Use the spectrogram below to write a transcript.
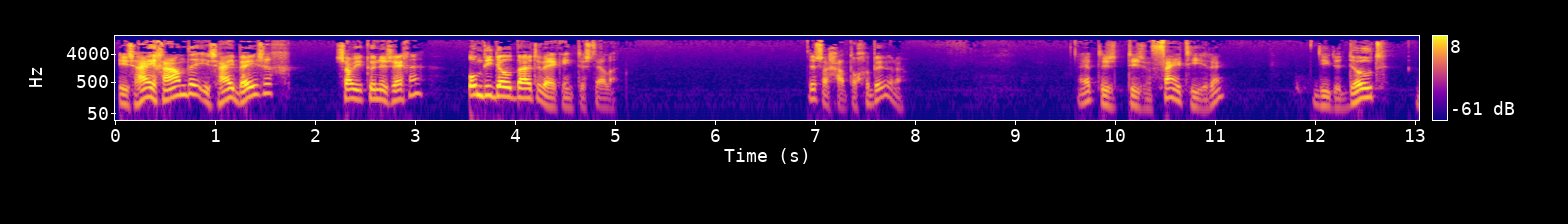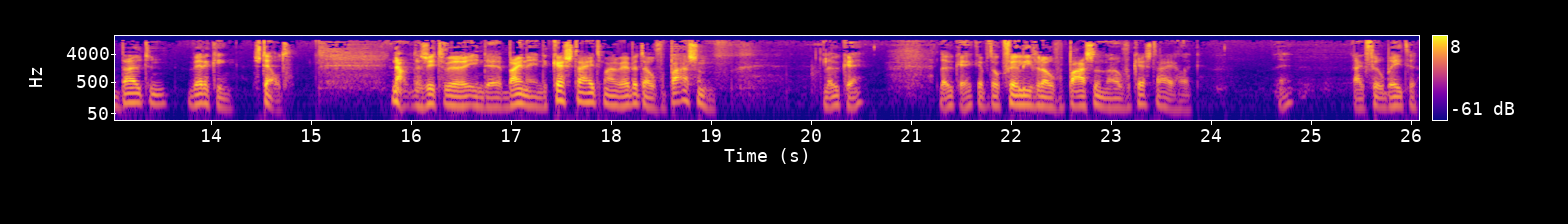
is hij gaande, is hij bezig, zou je kunnen zeggen, om die dood buiten werking te stellen. Dus dat gaat toch gebeuren. Het is, het is een feit hier, hè, die de dood buiten werking stelt. Nou, dan zitten we in de, bijna in de kersttijd, maar we hebben het over Pasen. Leuk hè? Leuk hè? Ik heb het ook veel liever over Pasen dan over kerst eigenlijk. Hè? Lijkt veel beter.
